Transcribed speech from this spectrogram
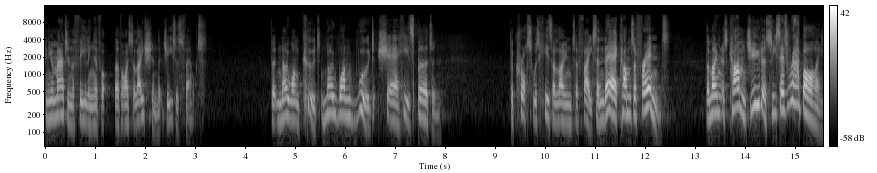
Can you imagine the feeling of, of isolation that Jesus felt? That no one could, no one would share his burden. The cross was his alone to face. And there comes a friend. The moment has come. Judas, he says, Rabbi.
